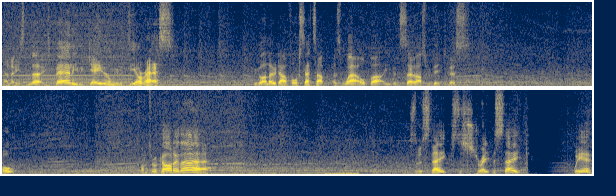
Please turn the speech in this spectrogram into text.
Hello, he's, look, he's barely even gaining on me with DRS. We've got a low downforce setup as well, but even so, that's ridiculous. Oh. Up to Ricciardo there. It's a mistake. It's a straight mistake. Weird.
